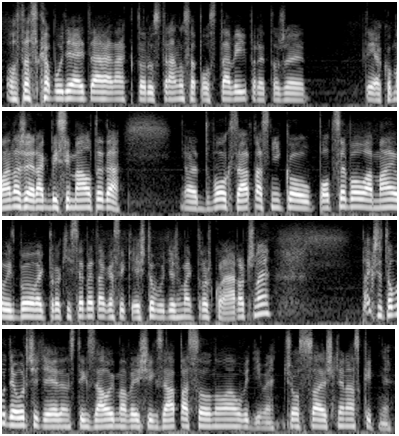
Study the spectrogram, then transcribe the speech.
otázka bude aj tá, na ktorú stranu sa postaví, pretože ty ako manažer, ak by si mal teda dvoch zápasníkov pod sebou a majú ísť bojovať proti sebe, tak asi tiež to budeš mať trošku náročné. Takže to bude určite jeden z tých zaujímavejších zápasov, no a uvidíme, čo sa ešte naskytne.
